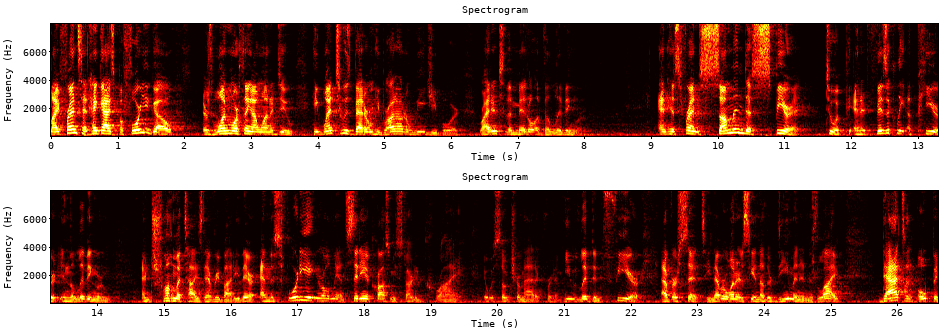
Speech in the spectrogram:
my friend said, Hey guys, before you go, there's one more thing I want to do. He went to his bedroom, he brought out a Ouija board right into the middle of the living room. And his friend summoned a spirit to, and it physically appeared in the living room and traumatized everybody there. And this 48 year old man sitting across me started crying. It was so traumatic for him. He lived in fear ever since. He never wanted to see another demon in his life that's an open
